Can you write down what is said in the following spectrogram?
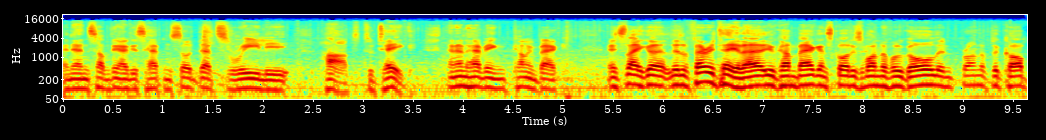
and then something like this happened. So that's really hard to take. And then having coming back, it's like a little fairy tale. Eh? You come back and score this wonderful goal in front of the Kop.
